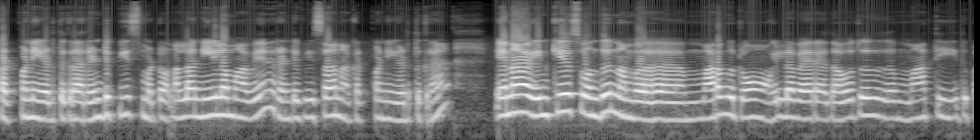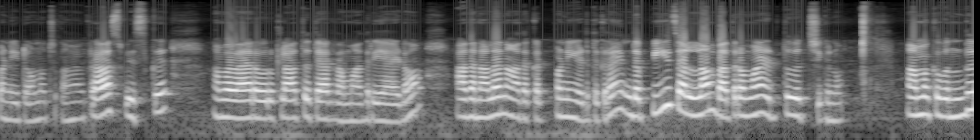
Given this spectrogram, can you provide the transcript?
கட் பண்ணி எடுத்துக்கிறேன். ரெண்டு பீஸ் மட்டும். நல்லா நீளமாகவே ரெண்டு பீஸாக நான் கட் பண்ணி எடுத்துக்கிறேன். ஏன்னா இன்கேஸ் வந்து நம்ம மறந்துட்டோம் இல்லை வேறு ஏதாவது மாற்றி இது பண்ணிட்டோம்னு வச்சுக்கோங்க கிராஸ் பீஸ்க்கு நம்ம வேறு ஒரு கிளாத்து தேடுற மாதிரி ஆகிடும் அதனால் நான் அதை கட் பண்ணி எடுத்துக்கிறேன். இந்த பீஸ் எல்லாம் பத்திரமா எடுத்து வச்சுக்கணும். நமக்கு வந்து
